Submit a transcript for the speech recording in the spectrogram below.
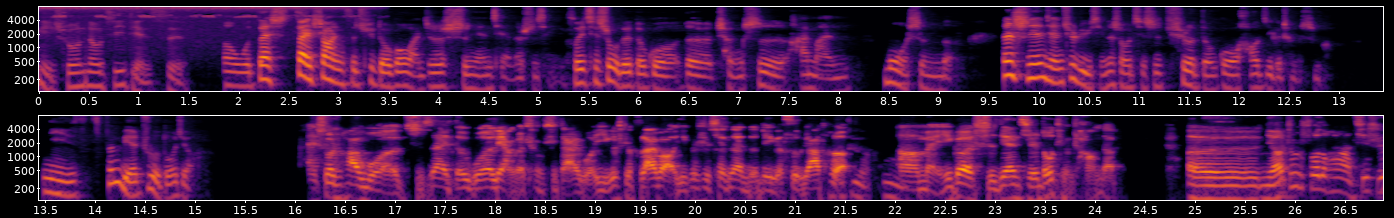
你说 No 基点四，嗯，我再再上一次去德国玩就是十年前的事情，所以其实我对德国的城市还蛮陌生的。但十年前去旅行的时候，其实去了德国好几个城市嘛。你分别住了多久啊？哎，说实话，我只在德国两个城市待过，一个是弗莱堡，一个是现在的这个斯图加特。啊，每一个时间其实都挺长的。呃，你要这么说的话，其实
